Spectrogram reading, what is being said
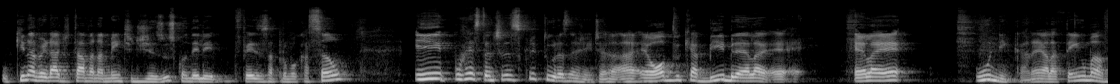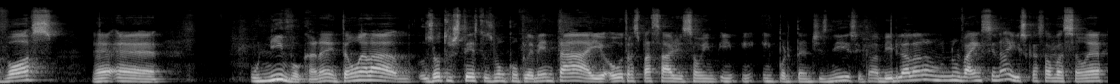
o que na verdade estava na mente de Jesus quando ele fez essa provocação e o restante das escrituras, né, gente? É, é óbvio que a Bíblia ela é, ela é única, né? Ela tem uma voz é, é, unívoca, né? Então ela, os outros textos vão complementar e outras passagens são importantes nisso. Então a Bíblia ela não, não vai ensinar isso que a salvação é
